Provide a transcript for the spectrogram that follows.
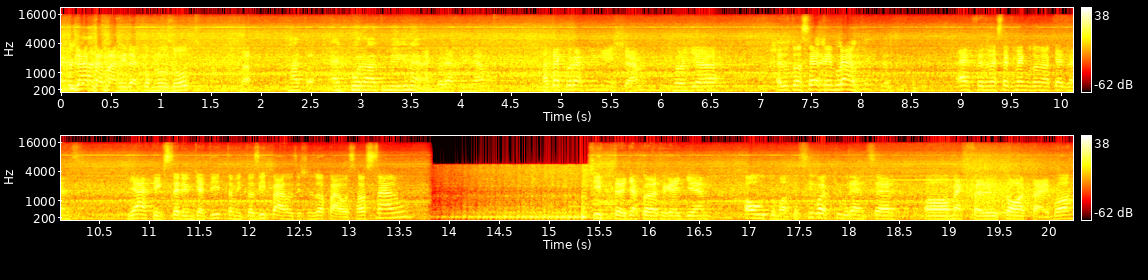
Meg, hogy láttál már hidegkomlózót? Na. Hát ekkorát még nem. Ekkorát még nem? Hát ekkorát még én sem. Hogy uh, ezúton szeretném ben... Elkezdeni ezt megmutatni a kedvenc játékszerünket itt, amit az ipához és az apához használunk. És itt gyakorlatilag egy ilyen automata szivattyúrendszer a megfelelő tartályba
